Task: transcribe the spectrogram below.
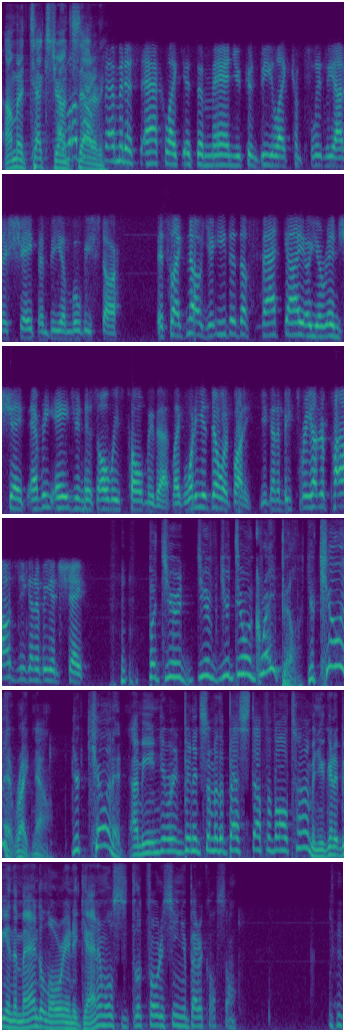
I'm going to text you I on love Saturday. how feminists act like as a man you can be like completely out of shape and be a movie star. It's like no, you're either the fat guy or you're in shape. Every agent has always told me that. Like, what are you doing, buddy? You're going to be 300 pounds. Or you're going to be in shape. But you're you're you're doing great, Bill. You're killing it right now. You're killing it. I mean, you've been in some of the best stuff of all time, and you're going to be in the Mandalorian again. And we'll look forward to seeing you. Better Call Saul.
